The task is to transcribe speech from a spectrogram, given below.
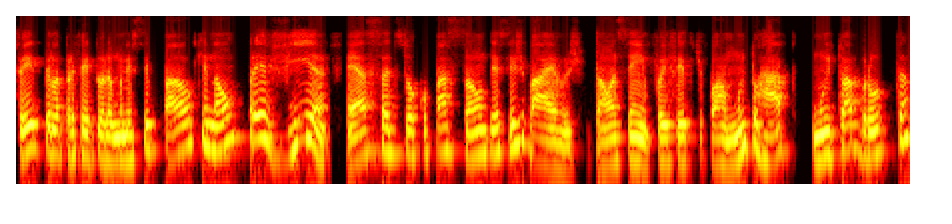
feito pela prefeitura municipal que não previa essa desocupação desses bairros. Então, assim, foi feito de forma muito rápida muito abrupta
